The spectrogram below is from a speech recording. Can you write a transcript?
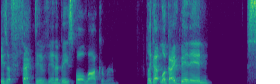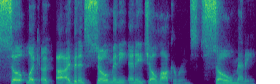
is effective in a baseball locker room? Like, I, look, I've been in so like uh, I've been in so many NHL locker rooms, so many,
